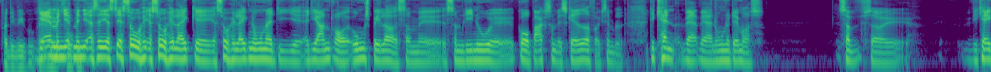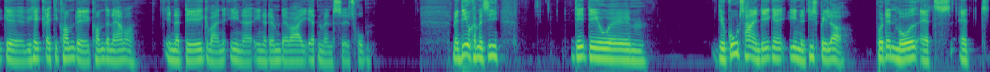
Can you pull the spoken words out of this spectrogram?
fra det, vi kunne Ja, men, jeg, men altså, jeg, jeg, så, jeg, så heller ikke, øh, jeg så heller ikke nogen af de, øh, af de andre unge spillere, som, øh, som lige nu øh, går bak som med skader, for eksempel. Det kan være, være nogle af dem også. Så, så øh, vi, kan ikke, øh, vi kan ikke rigtig komme det, komme det nærmere, end at det ikke var en, en, af, en af dem, der var i 18-mands-truppen. Men det er jo, kan man sige, det, det er jo... Øh, det er jo gode tegn, det ikke er en af de spillere, på den måde, at, at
